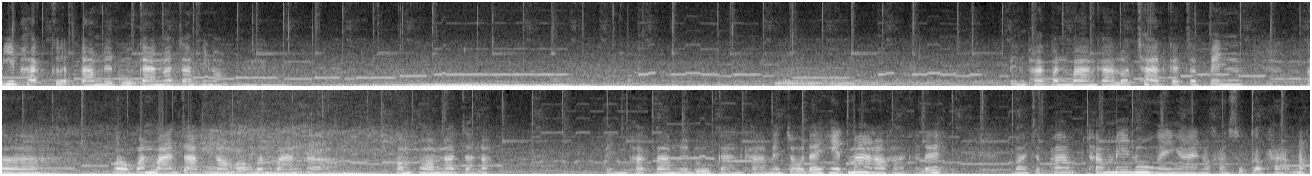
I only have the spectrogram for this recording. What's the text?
มีพักเกิดตามฤดูกาลนาะจ้าพี่น้องเป็นพักบานๆค่ะ รสชาติก็จะเป็นเอ่อออกหวานๆจ้าพี่น้องออกหวานๆเอ่อหอมๆนาะจ้ะเนาะเป็นพักตามฤดูกาลค่ะแม่โจได้เฮ็ดมากเนาะค่ะก็เลยว่าจะพาทำเมนูง่ายๆเนาะค่ะ สุขภาพเนาะ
